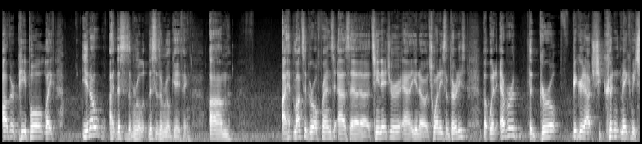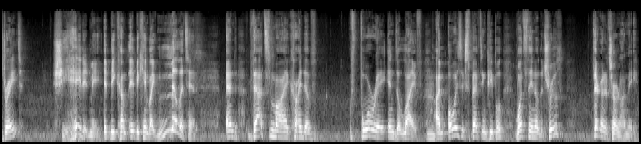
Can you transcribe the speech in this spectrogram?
other people. Like, you know, I, this is a real this is a real gay thing. Um, I had lots of girlfriends as a teenager, and you know, 20s and 30s. But whenever the girl figured out she couldn't make me straight, she hated me. It become it became like militant. And that's my kind of foray into life. I'm always expecting people, once they know the truth, they're going to turn on me.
